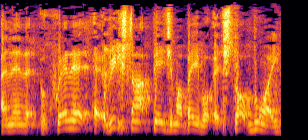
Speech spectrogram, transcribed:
And then when it, it reached that page of my Bible, it stopped blowing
